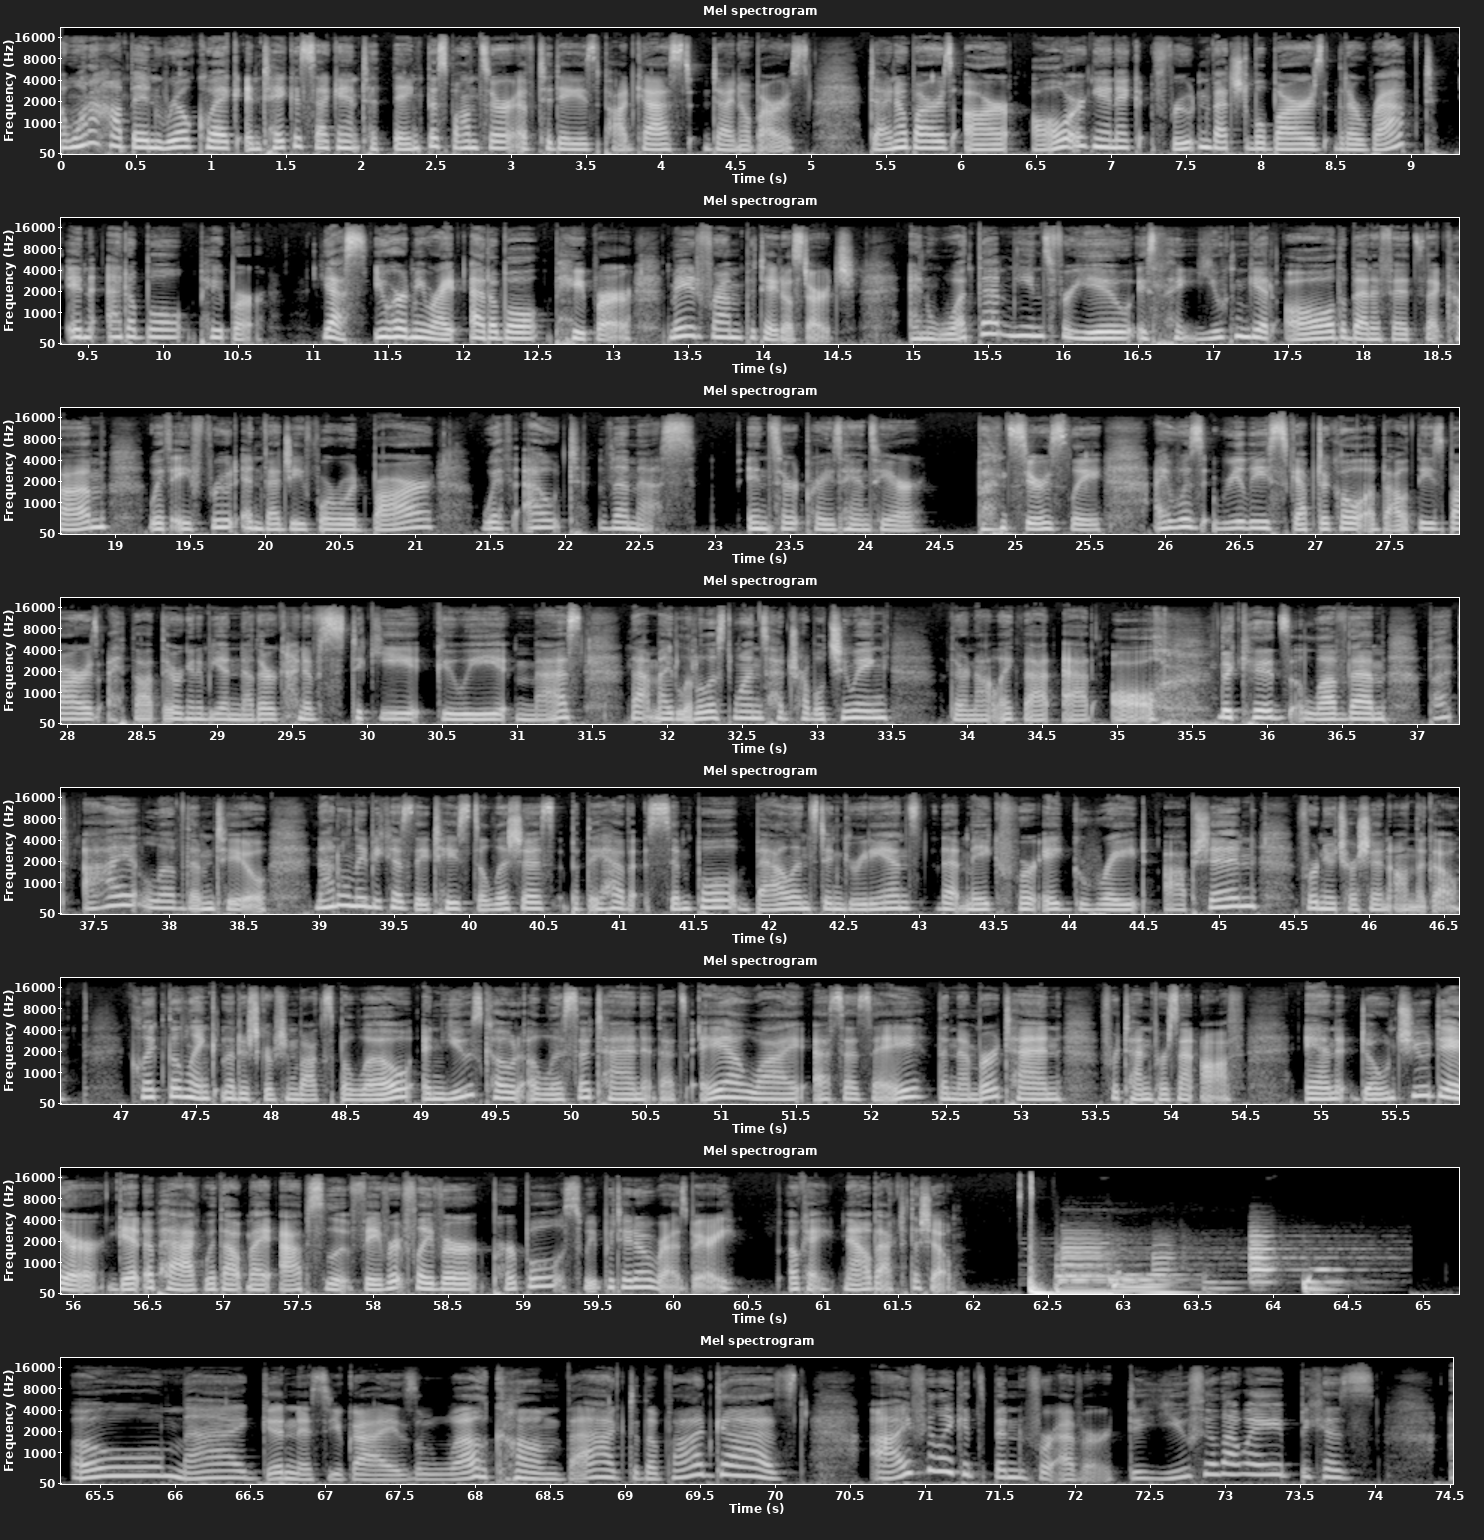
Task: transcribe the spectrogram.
I want to hop in real quick and take a second to thank the sponsor of today's podcast, Dino Bars. Dino Bars are all organic fruit and vegetable bars that are wrapped in edible paper. Yes, you heard me right, edible paper made from potato starch. And what that means for you is that you can get all the benefits that come with a fruit and veggie forward bar without the mess. Insert praise hands here. But seriously, I was really skeptical about these bars. I thought they were going to be another kind of sticky, gooey mess that my littlest ones had trouble chewing. They're not like that at all. The kids love them, but I love them too. Not only because they taste delicious, but they have simple, balanced ingredients that make for a great option for nutrition on the go. Click the link in the description box below and use code ALYSSA10, that's A L Y S S A, the number 10, for 10% off. And don't you dare get a pack without my absolute favorite flavor, purple sweet potato raspberry. Okay, now back to the show. Oh my goodness, you guys, welcome back to the podcast. I feel like it's been forever. Do you feel that way? Because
